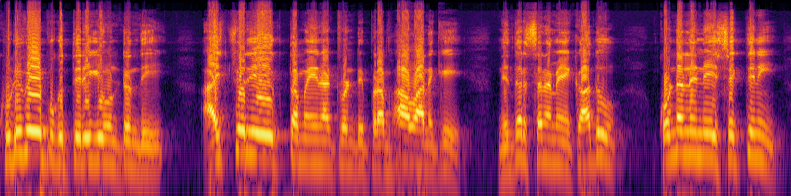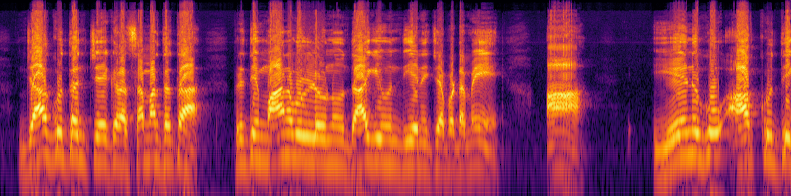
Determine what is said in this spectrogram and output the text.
కుడివైపుకు తిరిగి ఉంటుంది. ఐశ్వర్యయుక్తమైనటువంటి ప్రభావానికి నిదర్శనమే కాదు కుండలిని శక్తిని జాగృతం చేయగల సమర్థత ప్రతి మానవుల్లోనూ దాగి ఉంది అని చెప్పటమే ఆ ఏనుగు ఆకృతి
